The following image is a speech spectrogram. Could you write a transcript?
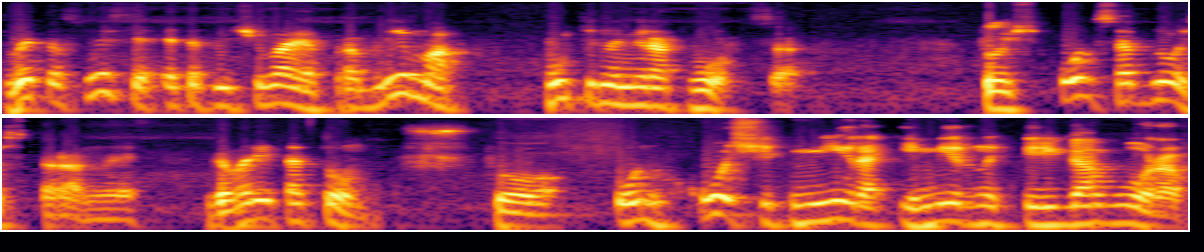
в этом смысле это ключевая проблема Путина-миротворца. То есть он, с одной стороны, говорит о том, что он хочет мира и мирных переговоров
